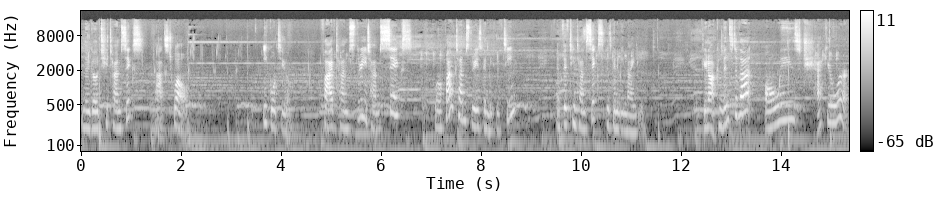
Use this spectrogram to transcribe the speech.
and then go 2 times 6, that's 12. Equal to 5 times 3 times 6, well 5 times 3 is going to be 15 and 15 times 6 is going to be 90. If you're not convinced of that, always check your work.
